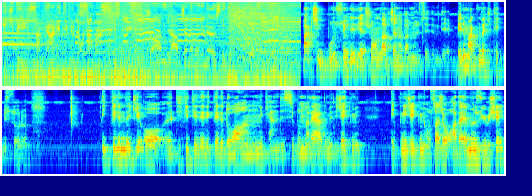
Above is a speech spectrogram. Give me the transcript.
Hiçbir insan lanetimi bozamaz. Şu an lav canavarını özledim. Bak şimdi bunu söyledi ya şu an lav canavarını özledim diye. Benim aklımdaki tek bir soru. İlk filmdeki o e, Tifiti dedikleri doğa anının kendisi bunlara yardım edecek mi? Etmeyecek mi? O sadece o adaya mı özgü bir şey?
